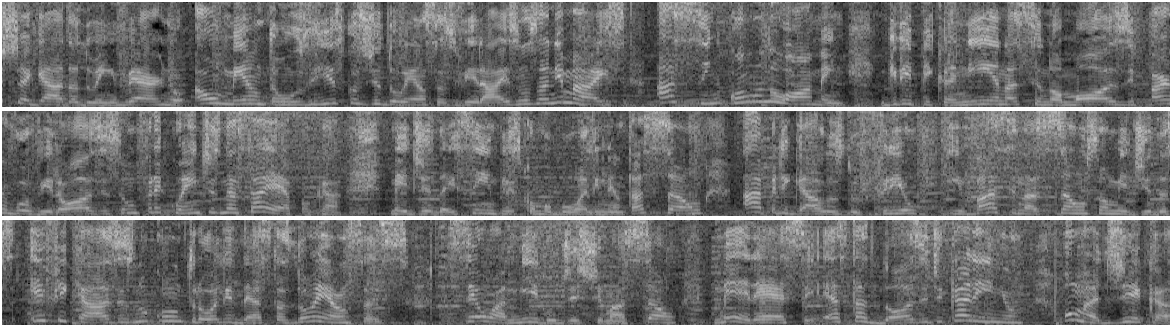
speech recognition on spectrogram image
a chegada do inverno aumentam os riscos de doenças virais nos animais, assim como no homem. Gripe canina, sinomose, parvovirose são frequentes nessa época. Medidas simples como boa alimentação, abrigá-los do frio e vacinação são medidas eficazes no controle destas doenças. Seu amigo de estimação merece esta dose de carinho. Uma dica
